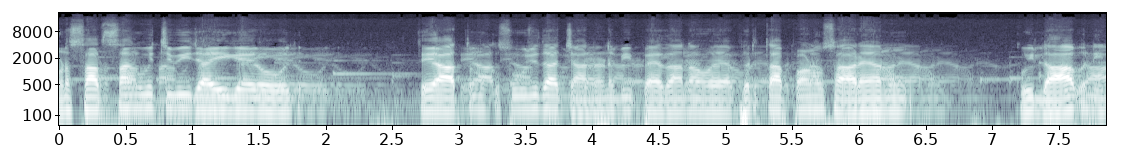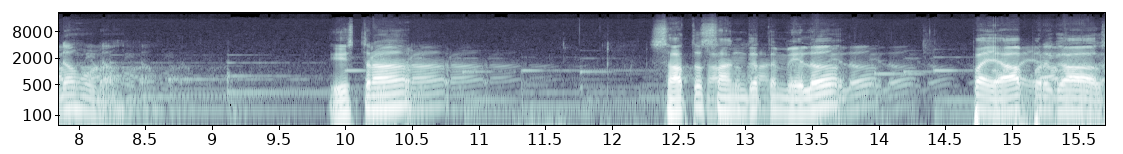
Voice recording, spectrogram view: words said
ਹੁਣ ਸਤਸੰਗ ਵਿੱਚ ਵੀ ਜਾਈ ਗਏ ਰੋਜ਼ ਤੇ ਆਤਮਿਕ ਸੂਝ ਦਾ ਚਾਨਣ ਵੀ ਪੈਦਾ ਨਾ ਹੋਇਆ ਫਿਰ ਤਾਂ ਆਪਾਂ ਨੂੰ ਸਾਰਿਆਂ ਨੂੰ ਕੋਈ ਲਾਭ ਨਹੀਂ ਨਾ ਹੋਣਾ। ਇਸ ਤਰ੍ਹਾਂ ਸਤ ਸੰਗਤ ਮਿਲ ਭਇਆ ਪ੍ਰਗਾਸ।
